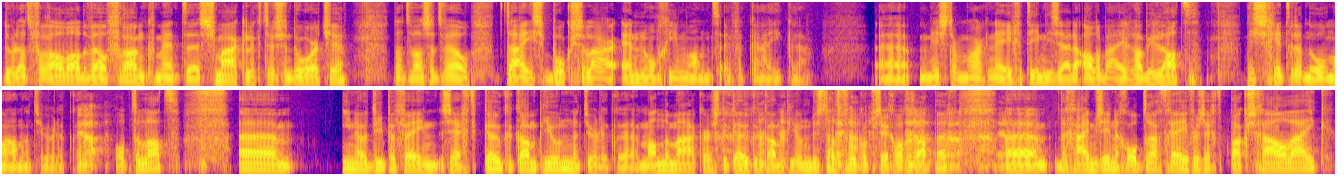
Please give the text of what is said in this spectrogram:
doe dat vooral. We hadden wel Frank met smakelijk tussendoortje. Dat was het wel. Thijs, Bokselaar en nog iemand. Even kijken. Eh Mr. Mark 19. Die zeiden allebei Labilat. Die schitterende omhaal natuurlijk eh, Ja. op de lat. Ehm, Ino Diepeveen zegt keukenkampioen. Natuurlijk eh, mandenmakers, de keukenkampioen. dus dat vond ik op zich wel grappig. Ehm, de geheimzinnige opdrachtgever zegt Pak Schaalwijk.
